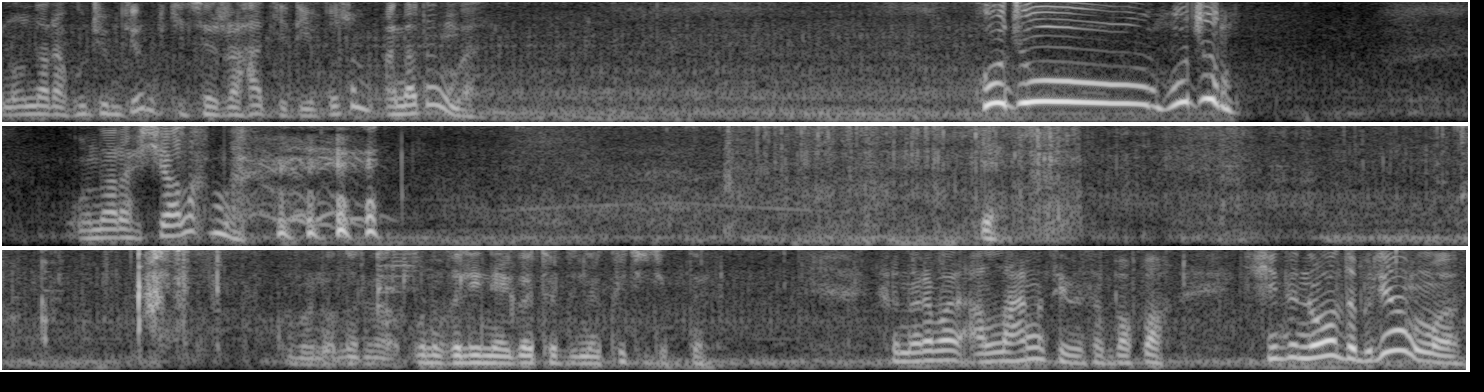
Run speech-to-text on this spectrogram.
Ben onlara hucum diyorum ki sen rahat ye diye kuzum. Anladın mı? Hucum, hucum. Onlar aşağılık mı? Gel. Kurban olurum. Bunu kliniğe götürdüğünde küçücüktü. Şunlara var Allah'ını seversen bak bak. Şimdi ne oldu biliyor musun?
